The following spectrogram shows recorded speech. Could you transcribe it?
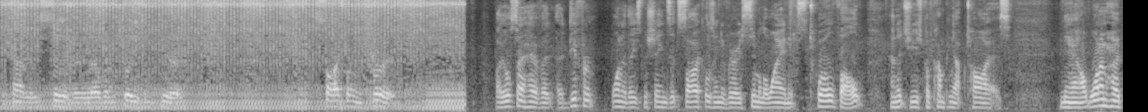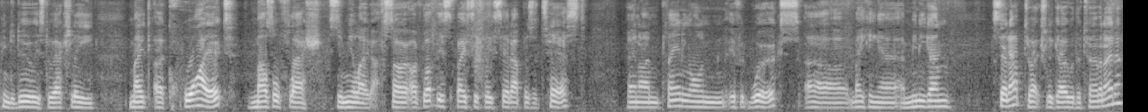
You can't really see it very well, but I'm sure you can hear it cycling through. I also have a, a, different one of these machines that cycles in a very similar way and it's 12 volt and it's used for pumping up tyres. Now what I'm hoping to do is to actually make a quiet muzzle flash simulator. So I've got this basically set up as a test and I'm planning on, if it works, uh, making a, a minigun setup to actually go with the Terminator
